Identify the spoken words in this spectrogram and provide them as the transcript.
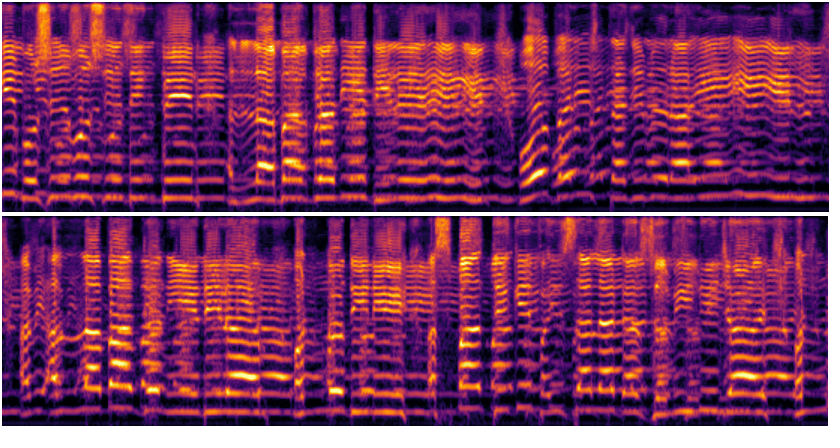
কি বসে বসে দেখবেন, আল্লাহ পাক জানিয়ে দিলেন, ও ফেরেশতা জিবরাইল, আমি আল্লাহ পাক জানিয়ে দিলাম, অন্য দিনে আসমান থেকে ফয়সালাটা জমিনে যায়, অন্য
